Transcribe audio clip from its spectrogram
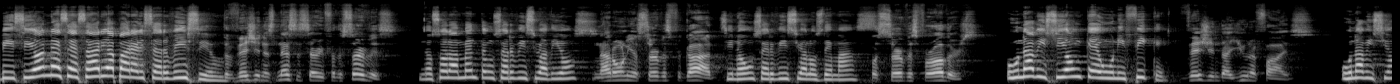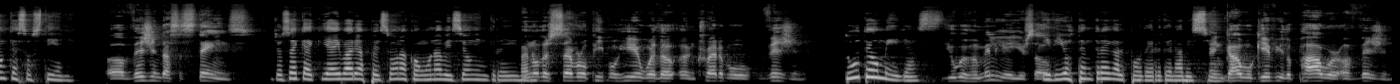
Visión necesaria para el servicio. The vision is necessary for the service. No solamente un servicio a Dios, Not only a service for God, sino un servicio a los demás. but service for others. Una visión que unifique. Vision that unifies. Una visión que sostiene. A vision that sustains. Yo sé que aquí hay varias personas con una visión I increíble. know there's several people here with an incredible vision. Tú te humillas You will humiliate yourself, y Dios te entrega el poder de la visión. and God will give you the power of vision.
